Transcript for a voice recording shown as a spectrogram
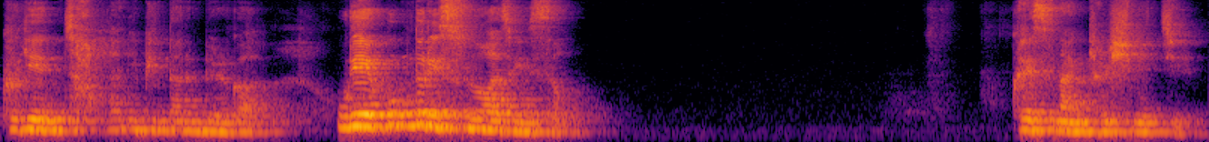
그기엔 찬란히 빛나는 별과 우리의 꿈들이 수놓아져 있어. 그래서 난 결심했지.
